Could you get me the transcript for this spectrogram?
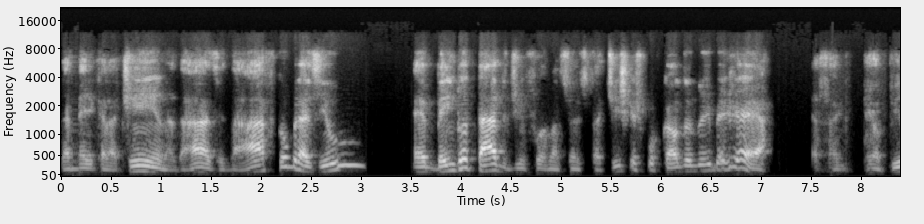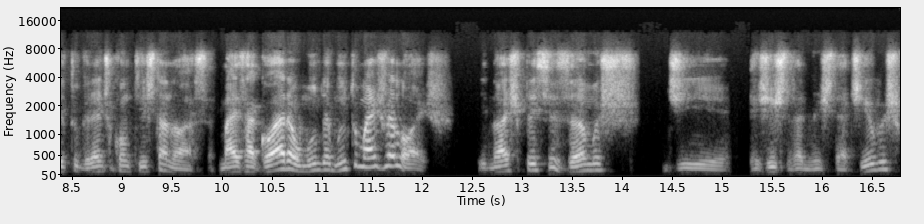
da América Latina, da Ásia e da África, o Brasil é bem dotado de informações estatísticas por causa do IBGE essa, repito, grande conquista nossa. Mas agora o mundo é muito mais veloz e nós precisamos de registros administrativos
